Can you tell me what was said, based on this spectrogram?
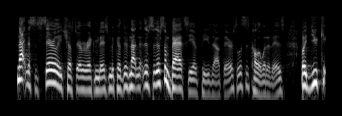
not necessarily trust every recommendation because there's not there's there's some bad CFPs out there. So let's just call it what it is. But you can,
